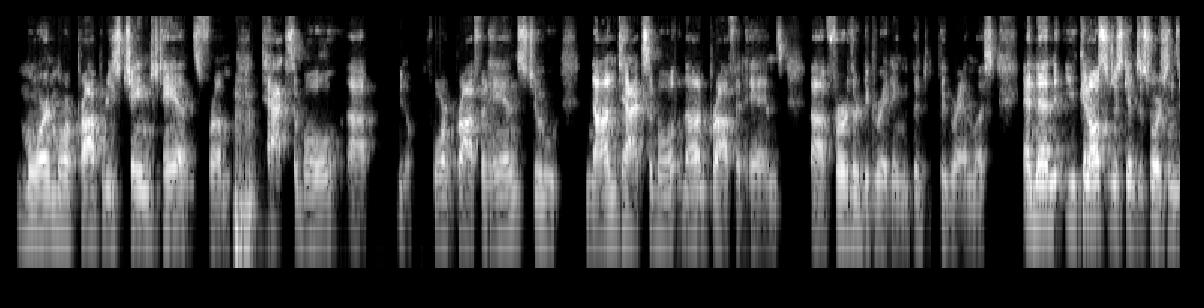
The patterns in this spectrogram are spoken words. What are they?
more and more properties changed hands from mm-hmm. taxable uh, you know for-profit hands to non-taxable non-profit hands, uh, further degrading the, the grand list. And then you can also just get distortions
